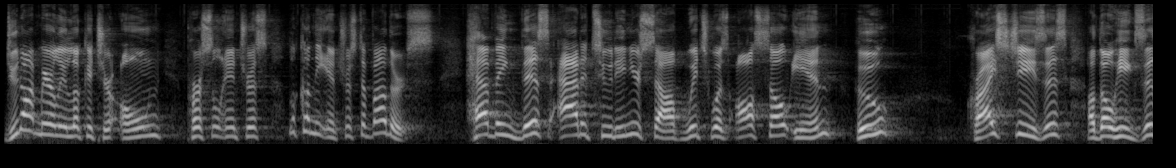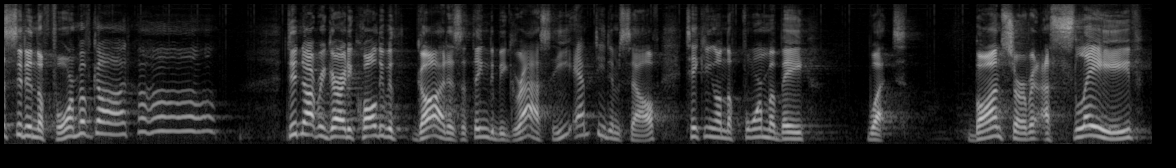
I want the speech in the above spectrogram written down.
Do not merely look at your own personal interests, look on the interest of others. Having this attitude in yourself, which was also in who? Christ Jesus, although he existed in the form of God. did not regard equality with God as a thing to be grasped. He emptied himself, taking on the form of a what? Bondservant, a slave,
